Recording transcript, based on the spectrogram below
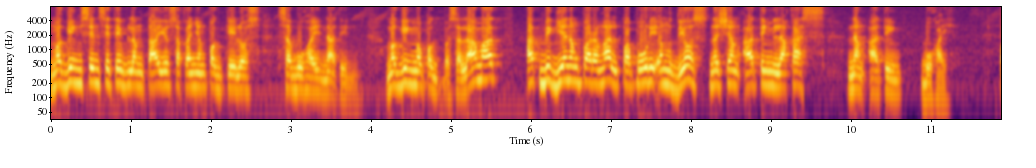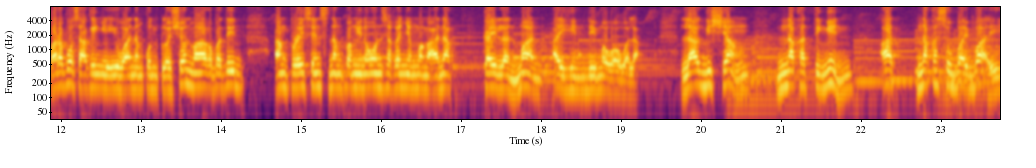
maging sensitive lang tayo sa kanyang pagkilos sa buhay natin. Maging mapagpasalamat at bigyan ng parangal, papuri ang Diyos na siyang ating lakas ng ating buhay. Para po sa aking iiwanang konklusyon, mga kapatid, ang presence ng Panginoon sa kanyang mga anak kailanman ay hindi mawawala. Lagi siyang nakatingin at nakasubaybay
